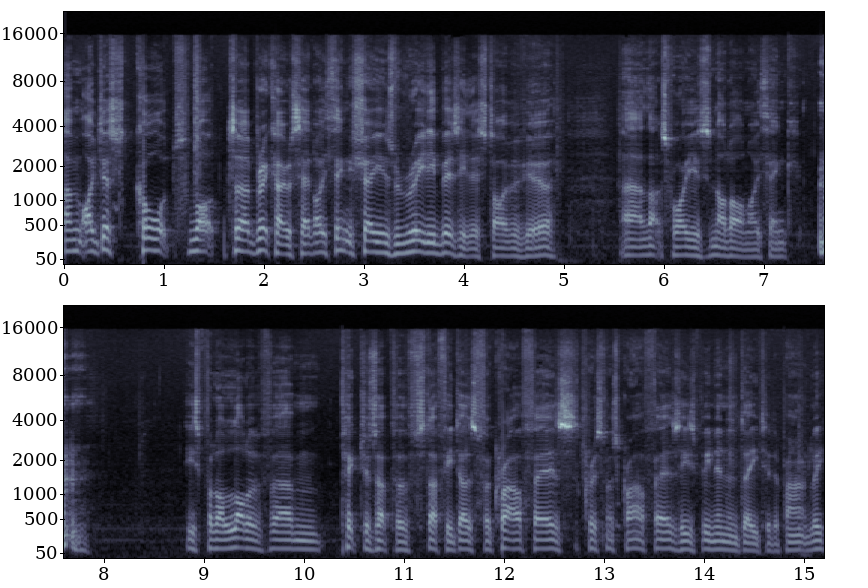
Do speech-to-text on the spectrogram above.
Um, I just caught what uh, Bricko said. I think Shay is really busy this time of year. Uh, that's why he's not on, I think. he's put a lot of um, pictures up of stuff he does for craft fairs, Christmas craft fairs. He's been inundated, apparently.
